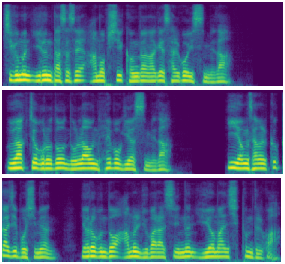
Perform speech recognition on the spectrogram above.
지금은 75세 암 없이 건강하게 살고 있습니다. 의학적으로도 놀라운 회복이었습니다. 이 영상을 끝까지 보시면 여러분도 암을 유발할 수 있는 위험한 식품들과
